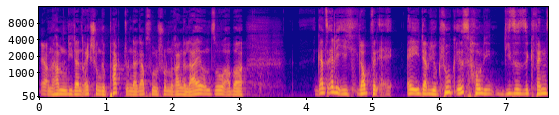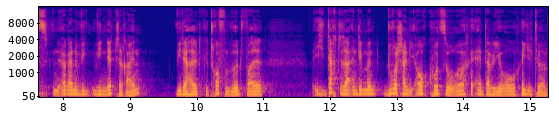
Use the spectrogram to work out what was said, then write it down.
Ja. und haben die dann direkt schon gepackt und da gab es wohl schon Rangelei und so, aber ganz ehrlich, ich glaube, wenn AEW klug ist, hauen die diese Sequenz in irgendeine Vi- Vignette rein, wie der halt getroffen wird, weil ich dachte da in dem Moment, du wahrscheinlich auch kurz so äh, NWO Heel Turn.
